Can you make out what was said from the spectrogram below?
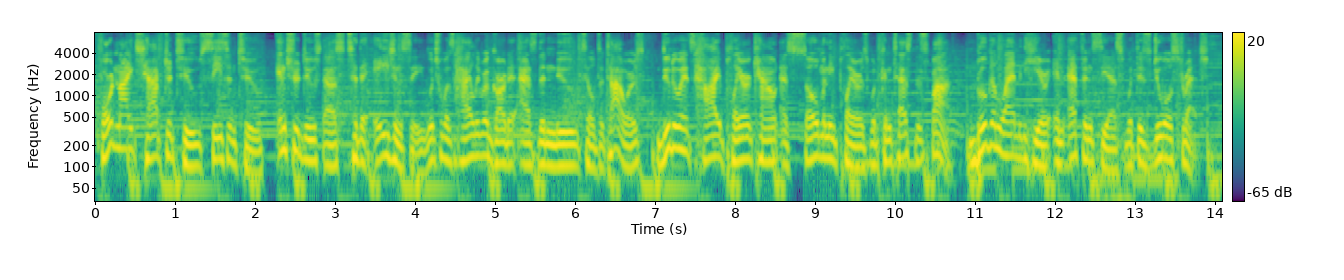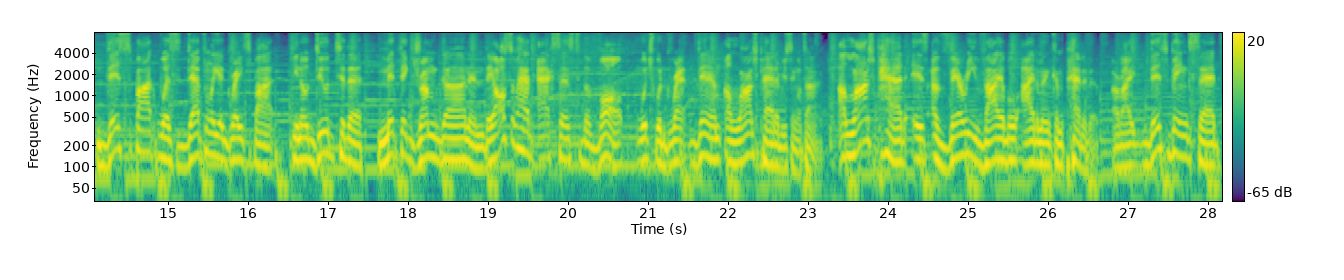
Fortnite Chapter 2 Season 2 introduced us to the agency, which was highly regarded as the new Tilted Towers due to its high player count as so many players would contest the spot. Bugha landed here in FNCS with his duo stretch. This spot was definitely a great spot, you know, due to the mythic drum gun, and they also had access to the vault, which would grant them a launch pad every single time. A launch pad is a very valuable item and competitive, alright? This being said,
